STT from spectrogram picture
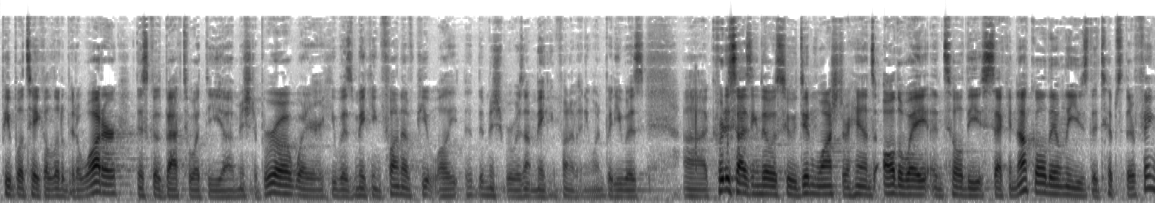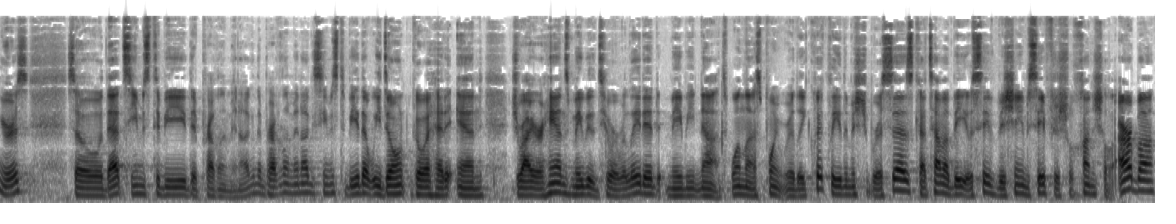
people take a little bit of water. This goes back to what the uh, Mishnah Berurah, where he was making fun of people. Well, he, the Mishnah Berurah was not making fun of anyone, but he was uh, criticizing those who didn't wash their hands all the way until the second knuckle. They only used the tips of their fingers. So that seems to be the prevalent minhag. The prevalent minhag seems to be that we don't go ahead and dry our hands. Maybe the two are related, maybe not. One last point, really quickly. The Mishnah Mishnah says, Katava be Yosef b'shem Sefer Shulchan Shel Arba,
